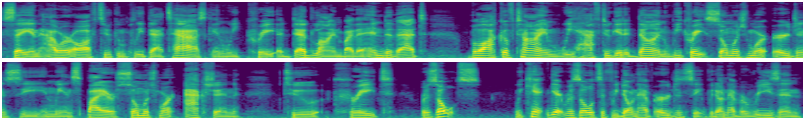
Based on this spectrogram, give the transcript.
say an hour off to complete that task and we create a deadline by the end of that block of time we have to get it done. We create so much more urgency and we inspire so much more action to create results. We can't get results if we don't have urgency if we don't have a reason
